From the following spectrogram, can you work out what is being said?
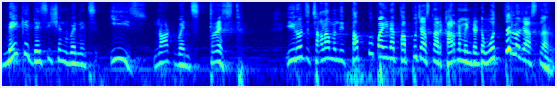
Make a decision when it's ease not when stressed ఈరోజు చాలామంది తప్పు పైన తప్పు చేస్తున్నారు. కారణం ఏంటంటే ఒత్తిడిలో చేస్తున్నారు.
